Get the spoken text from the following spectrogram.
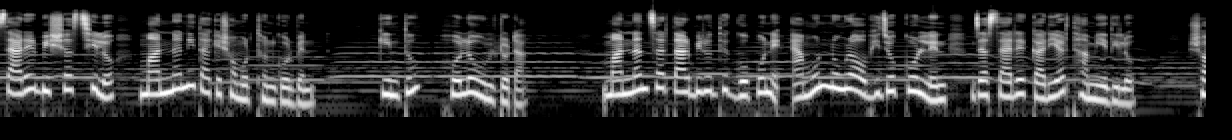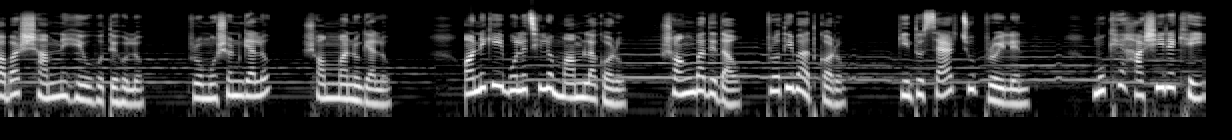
স্যারের বিশ্বাস ছিল মান্নানই তাকে সমর্থন করবেন। কিন্তু হলো উল্টোটা। মান্নান স্যার তার বিরুদ্ধে গোপনে এমন নোংরা অভিযোগ করলেন যা স্যারের ক্যারিয়ার থামিয়ে দিল। সবার সামনে হেউ হতে হলো। প্রমোশন গেল, সম্মানও গেল। অনেকেই বলেছিল, মামলা করো, সংবাদে দাও, প্রতিবাদ করো। কিন্তু স্যার চুপ রইলেন। মুখে হাসি রেখেই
